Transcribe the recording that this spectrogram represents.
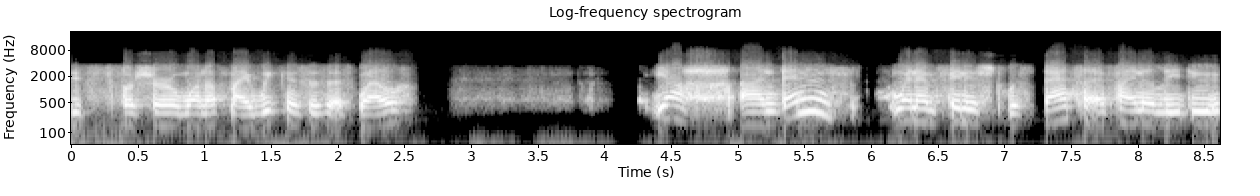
is for sure one of my weaknesses as well. Yeah, and then when I'm finished with that, I finally do a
